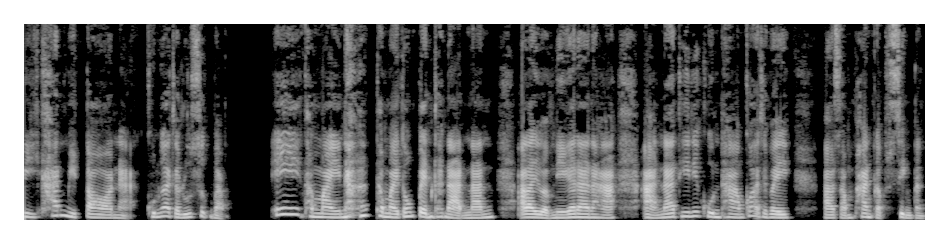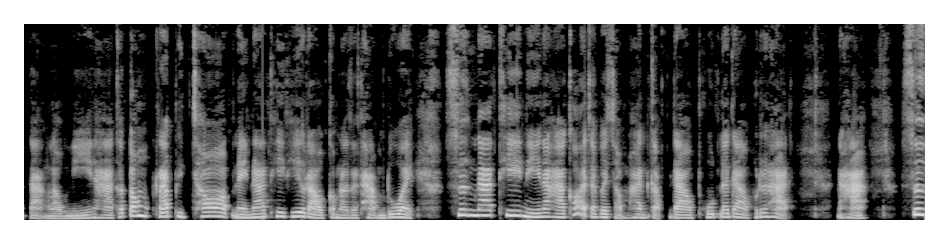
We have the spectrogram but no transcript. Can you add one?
มีขั้นมีตอนอะ คุณก็อาจจะรู้สึกแบบ เอ๊ะทำไมนะทำไมต้องเป็นขนาดนั้นอะไรแบบนี้ก็ได้นะคะ อ่านหน้าที่ที่คุณทำก็อาจจะไปสัมพันธ์กับสิ่งต่างๆ เหล่านี้นะคะ ก็ต้องรับผิดชอบในหน้าที่ที่เรากำลังจะทำด้วย ซึ่งหน้าที่นี้นะคะ ก็อาจจะไปสัมพันธ์กับดาวพุธและดาวพฤหัสนะคะ ซึ่ง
